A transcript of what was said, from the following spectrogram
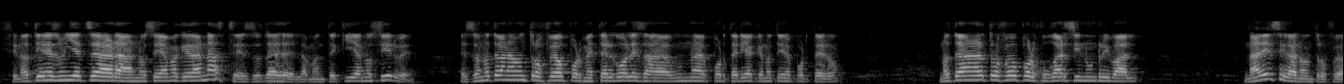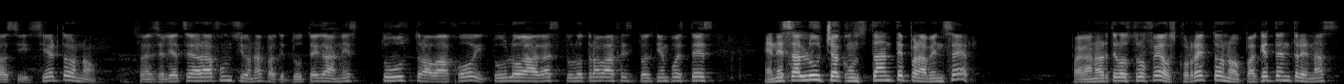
Si no tienes un Yetzirah, no se llama que ganaste, eso es de- la mantequilla no sirve. Eso no te van a dar un trofeo por meter goles a una portería que no tiene portero. No te van a dar trofeo por jugar sin un rival. Nadie se gana un trofeo así, ¿cierto o no? Entonces el Yetzirah funciona para que tú te ganes tu trabajo y tú lo hagas, tú lo trabajes y todo el tiempo estés en esa lucha constante para vencer para ganarte los trofeos, ¿correcto o no? ¿Para qué te entrenas?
